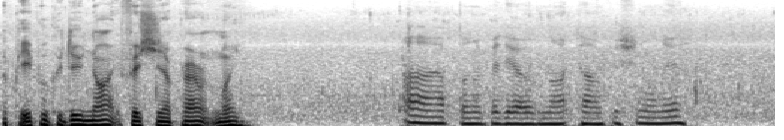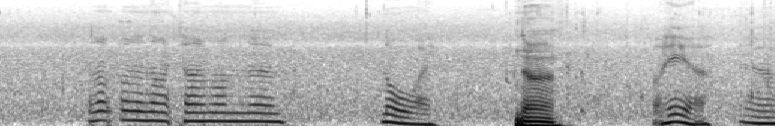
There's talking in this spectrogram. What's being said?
The people could do night fishing apparently. I have done a video of nighttime fishing on here. I've not done a nighttime on um, Norway, No. but here, yeah.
